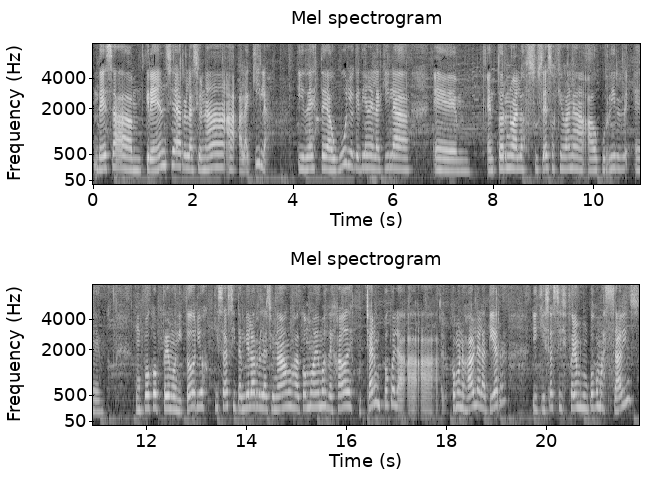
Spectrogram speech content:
de esa mm, creencia relacionada a, la quila y de este augurio que tiene la quila Em, en torno a los sucesos que van a, ocurrir eh, un poco premonitorios quizás y también lo relacionábamos a cómo hemos dejado de escuchar un poco a, cómo nos habla la tierra y quizás si fuéramos un poco más sabios,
